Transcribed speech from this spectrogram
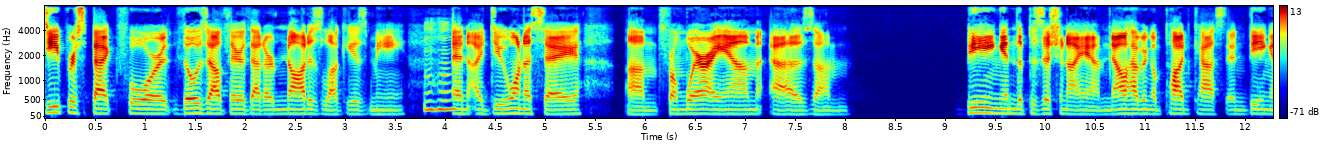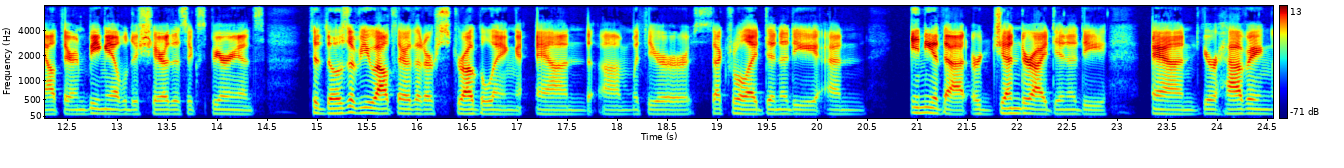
deep respect for those out there that are not as lucky as me. hmm And I do want to say um from where I am as um being in the position I am, now having a podcast and being out there and being able to share this experience to those of you out there that are struggling and um, with your sexual identity and any of that or gender identity and you're having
